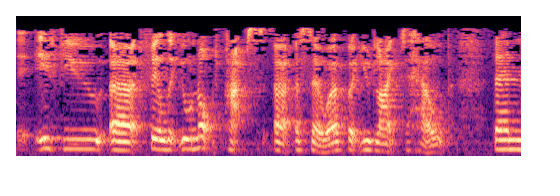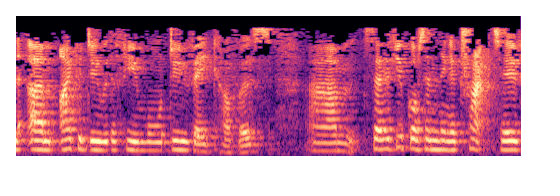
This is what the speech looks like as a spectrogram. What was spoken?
if you uh, feel that you're not perhaps uh, a sewer but you'd like to help, then um, I could do with a few more duvet covers. Um, so if you've got anything attractive,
